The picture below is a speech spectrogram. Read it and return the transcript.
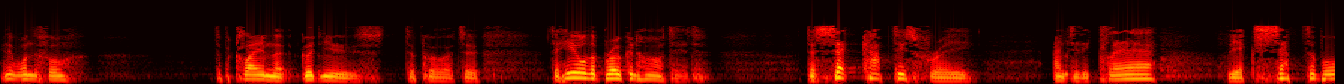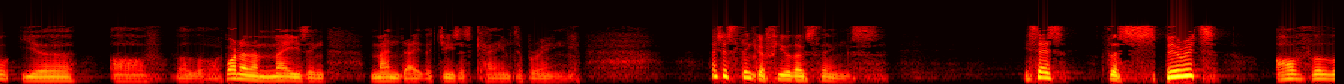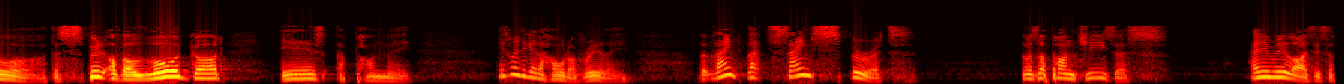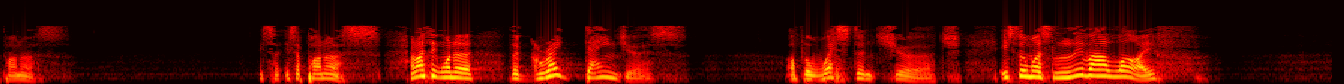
Isn't it wonderful? To proclaim that good news to poor, to, to heal the brokenhearted, to set captives free, and to declare the acceptable year of the Lord. What an amazing mandate that Jesus came to bring. Let's just think of a few of those things. He says, the Spirit of the Lord, the Spirit of the Lord God is upon me. Here's what you get a hold of, really. That, they, that same Spirit that was upon Jesus, and he realizes upon us. It's, it's upon us. And I think one of the great dangers of the Western church is to almost live our life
